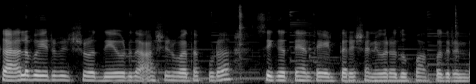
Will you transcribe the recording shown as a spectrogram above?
ಕಾಲಭೈರವೇಶ್ವರ ದೇವ್ರದ್ದು ಆಶೀರ್ವಾದ ಕೂಡ ಸಿಗುತ್ತೆ ಅಂತ ಹೇಳ್ತಾರೆ ಶನಿವಾರ ಧೂಪ ಹಾಕೋದ್ರಿಂದ.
